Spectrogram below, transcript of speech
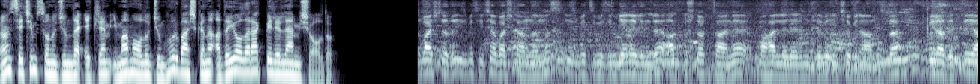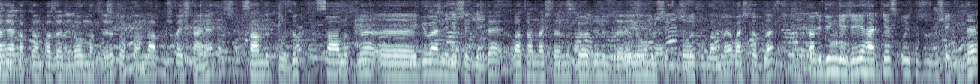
Ön seçim sonucunda Ekrem İmamoğlu Cumhurbaşkanı adayı olarak belirlenmiş oldu. Başladı. İzmit İlçe Başkanlığımız İzmit'imizin genelinde 64 tane mahallelerimizde ve ilçe binamızda bir adet de Yahya Kaptan Pazarı'nda olmak üzere toplamda 65 tane sandık kurduk. Sağlıklı, e, güvenli bir şekilde vatandaşlarımız gördüğünüz üzere yoğun bir şekilde oy kullanmaya başladılar. Tabii dün geceyi herkes uykusuz bir şekilde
